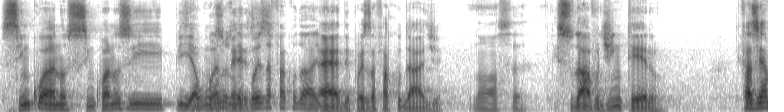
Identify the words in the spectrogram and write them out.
Cinco anos, cinco anos e, e Cinco alguns anos meses. depois da faculdade. É, depois da faculdade. Nossa. Estudava o dia inteiro. Fazia,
